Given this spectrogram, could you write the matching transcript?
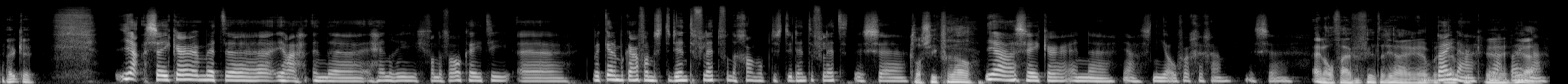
Oké. Okay. Ja, zeker. Met uh, ja, en, Henry van der Valk heet hij. we kennen elkaar van de studentenflat, van de gang op de studentenflat. Dus, Klassiek verhaal. Ja, zeker. En ja, is niet overgegaan. Dus, en al 45 jaar. bijna. Ik. Ja, bijna.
